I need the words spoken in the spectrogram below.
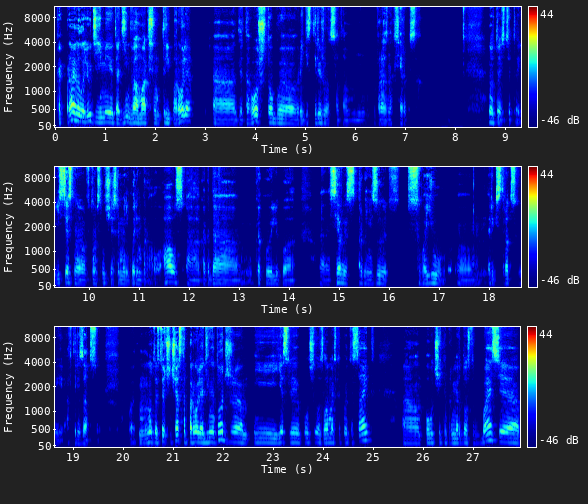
Как правило, люди имеют один, два, максимум три пароля э, для того, чтобы регистрироваться там в разных сервисах. Ну, то есть это, естественно, в том случае, если мы не говорим про AUS, а когда какой-либо э, сервис организует свою э, регистрацию и авторизацию. Ну, то есть очень часто пароль один и тот же, и если получилось взломать какой-то сайт, э, получить, например, доступ к базе,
